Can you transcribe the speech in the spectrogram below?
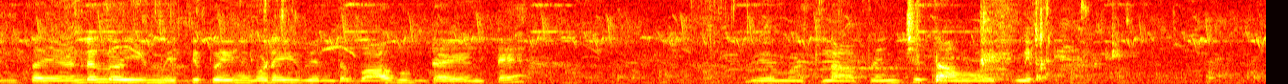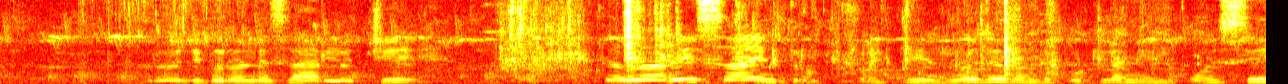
ఇంత ఎండలో ఈ మిద్ది పైన కూడా ఇవి ఎంత బాగుంటాయంటే మేము అట్లా పెంచుతాము వాటిని. రోజుకు రెండు సార్లు వచ్చి తెల్లారి సాయంత్రం ప్రతిరోజు రెండు పుట్ల నీళ్ళు పోసి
